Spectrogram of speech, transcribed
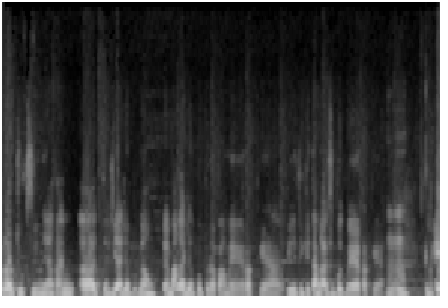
produksinya kan eh, jadi ada memang, memang ada beberapa merek ya. Ini kita nggak sebut merek ya. Mm-mm. Jadi,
